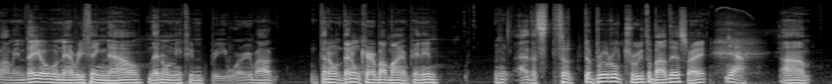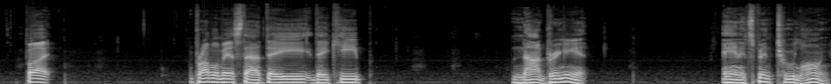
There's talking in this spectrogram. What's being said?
I mean they own everything now. They don't need to be worried about. They don't they don't care about my opinion. That's the, the brutal truth about this, right? Yeah. Um, but the problem is that they they keep not bringing it and it's been too long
